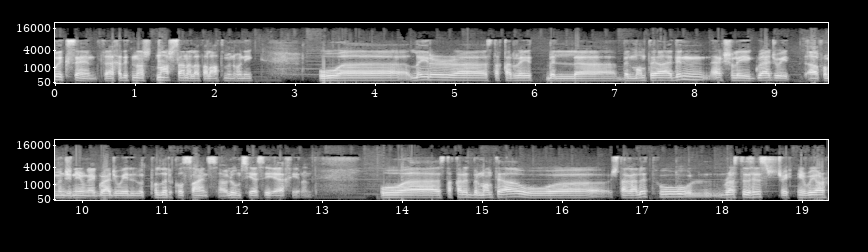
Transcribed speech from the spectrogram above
quicksand فأخذتنا 12 سنة لطلعت من هناك. و uh, uh, استقريت بال uh, بالمنطقة. I didn't actually graduate from engineering. I graduated with political science علوم سياسية أخيرا. واستقريت بالمنطقة واشتغلت و rest is history. Here we are.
